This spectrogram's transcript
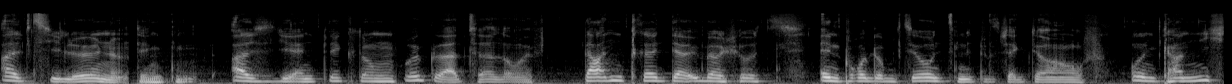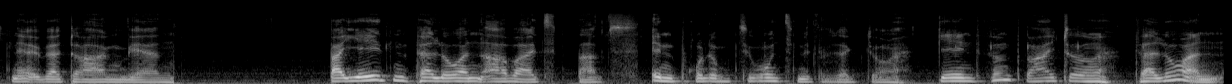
als die Löhne sinken, als die Entwicklung rückwärts verläuft. Dann tritt der Überschuss im Produktionsmittelsektor auf und kann nicht mehr übertragen werden. Bei jedem verlorenen Arbeitsplatz im Produktionsmittelsektor gehen fünf weitere verloren.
